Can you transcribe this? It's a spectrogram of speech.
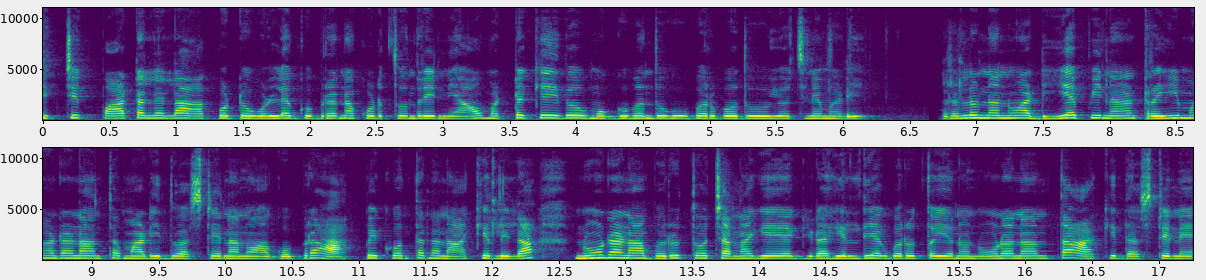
ಚಿಕ್ಕ ಚಿಕ್ಕ ಪಾಟಲ್ಲೆಲ್ಲ ಹಾಕ್ಬಿಟ್ಟು ಒಳ್ಳೆ ಗೊಬ್ಬರನ ಕೊಡ್ತು ಅಂದರೆ ಇನ್ಯಾವ ಮಟ್ಟಕ್ಕೆ ಇದು ಮೊಗ್ಗು ಬಂದು ಹೂ ಬರ್ಬೋದು? ಯೋಚನೆ ಮಾಡಿ. ಅದರಲ್ಲೂ ನಾನು ಆ ಡಿ ಎ ಪಿನ ಟ್ರೈ ಮಾಡೋಣ ಅಂತ ಮಾಡಿದ್ದು ಅಷ್ಟೇ. ನಾನು ಆ ಗೊಬ್ಬರ ಹಾಕಬೇಕು ಅಂತ ನಾನು ಹಾಕಿರಲಿಲ್ಲ. ನೋಡೋಣ, ಬರುತ್ತೋ, ಚೆನ್ನಾಗೆ ಗಿಡ ಹೆಲ್ದಿಯಾಗಿ ಬರುತ್ತೋ ಏನೋ ನೋಡೋಣ ಅಂತ ಹಾಕಿದ್ದು ಅಷ್ಟೇ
